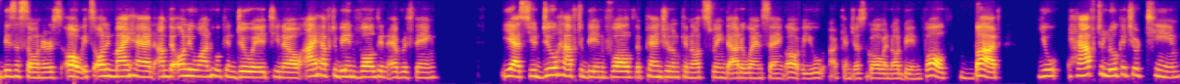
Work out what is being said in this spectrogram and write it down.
business owners. Oh, it's all in my head. I'm the only one who can do it. You know, I have to be involved in everything yes, you do have to be involved. The pendulum cannot swing the other way and saying, oh, you can just go and not be involved. But you have to look at your team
